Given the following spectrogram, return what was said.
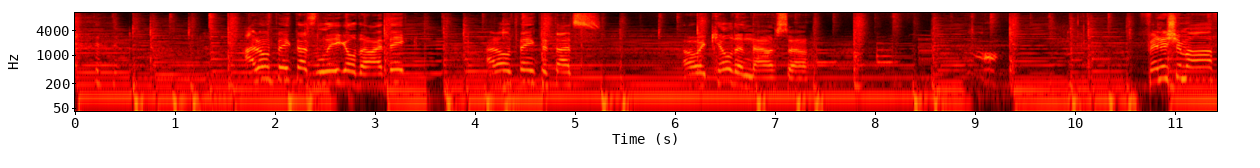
I don't think that's legal though. I think, I don't think that that's, oh, he killed him though, so. Finish him off.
